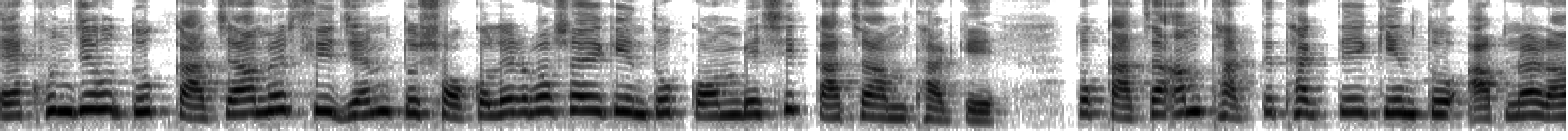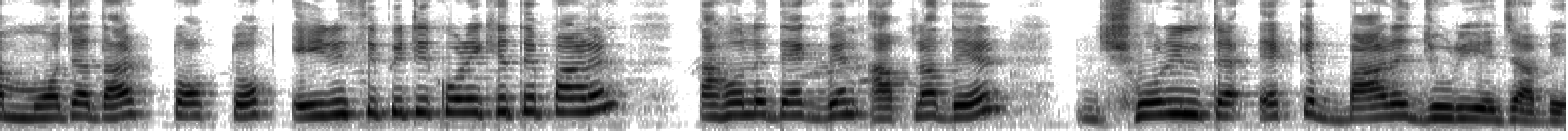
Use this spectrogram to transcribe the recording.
এখন যেহেতু কাঁচা আমের সিজন তো সকলের বাসায় কিন্তু কম বেশি কাঁচা আম থাকে। তো কাঁচা আম থাকতে থাকতেই কিন্তু আপনারা মজাদার টক টক এই রেসিপিটি করে খেতে পারেন। তাহলে দেখবেন আপনাদের শরীরটা একেবারে জুড়িয়ে যাবে।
